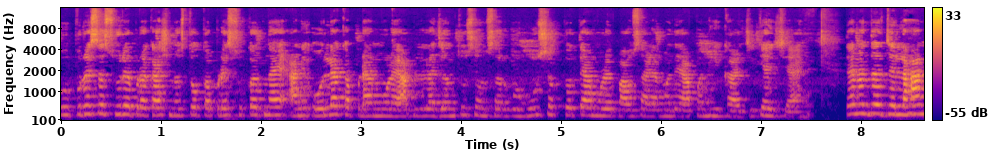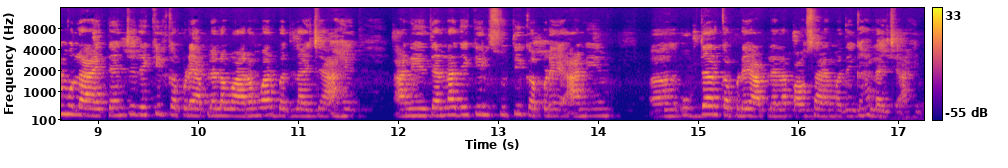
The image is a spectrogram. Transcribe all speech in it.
पुरेसा सूर्यप्रकाश नसतो कपडे सुकत नाही आणि ओल्या कपड्यांमुळे आपल्याला जंतुसंसर्ग होऊ शकतो. त्यामुळे पावसाळ्यामध्ये आपण ही काळजी घ्यायची आहे. त्यानंतर जे लहान मुलं आहेत त्यांचे देखील कपडे आपल्याला वारंवार बदलायचे आहेत आणि त्यांना देखील सुती कपडे आणि उबदार कपडे आपल्याला पावसाळ्यामध्ये घालायचे आहेत.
